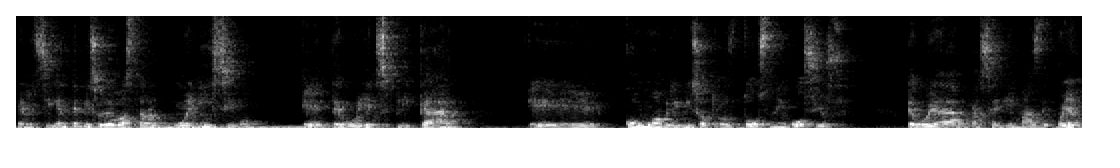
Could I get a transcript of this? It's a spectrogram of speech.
En el siguiente episodio va a estar buenísimo. Eh, te voy a explicar eh, cómo abrir mis otros dos negocios. Te voy a dar una serie más de... Voy a,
